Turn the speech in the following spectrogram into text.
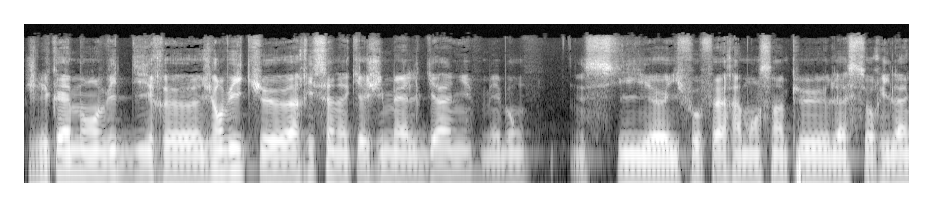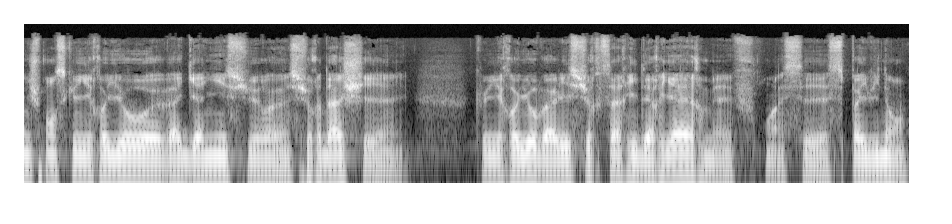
j'ai quand même envie de dire, euh, j'ai envie que Harrison Nakajima elle gagne, mais bon, si il faut faire avancer un peu la storyline, je pense que Hiroyo va gagner sur, sur Dash et que Hiroyo va aller sur Sari derrière, mais c'est pas évident.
